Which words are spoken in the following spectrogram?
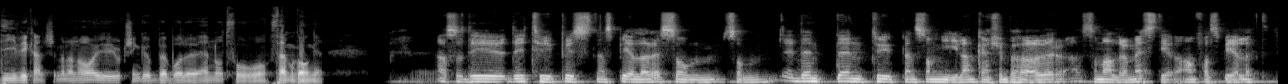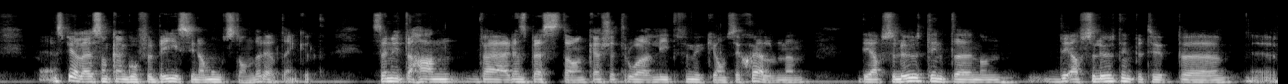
divig kanske, men han har ju gjort sin gubbe både en och två och fem gånger. Alltså det är, det är typiskt en spelare som, som den, den typen som Milan kanske behöver som allra mest i anfallsspelet. En spelare som kan gå förbi sina motståndare helt enkelt. Sen är inte han världens bästa och han kanske tror lite för mycket om sig själv men det är absolut inte någon... Det är absolut inte typ eh, eh,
